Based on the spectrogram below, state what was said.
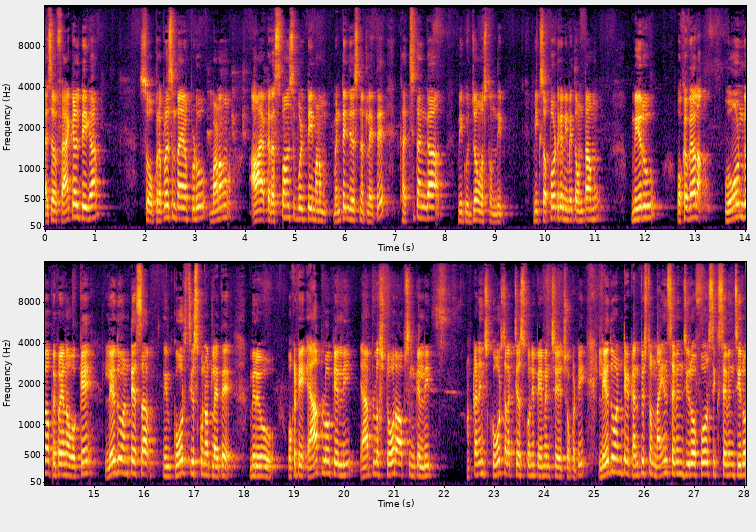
యాజ్ ఎ ఫ్యాకల్టీగా సో ప్రిపరేషన్ టైం అప్పుడు మనం ఆ యొక్క రెస్పాన్సిబిలిటీ మనం మెయింటైన్ చేసినట్లయితే ఖచ్చితంగా మీకు ఉద్యోగం వస్తుంది. మీకు సపోర్ట్గా మేమైతే ఉంటాము. మీరు ఒకవేళ ఓన్గా ప్రిపేర్ అయినా ఓకే. లేదు అంటే సార్ నేను కోర్స్ తీసుకున్నట్లయితే మీరు ఒకటి యాప్లోకి వెళ్ళి యాప్లో స్టోర్ ఆప్షన్కి వెళ్ళి అక్కడి నుంచి కోర్స్ సెలెక్ట్ చేసుకొని పేమెంట్ చేయొచ్చు ఒకటి. లేదు అంటే కనిపిస్తున్న nine seven zero four six seven zero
